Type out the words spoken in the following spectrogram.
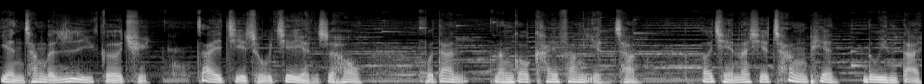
演唱的日语歌曲，在解除戒严之后，不但能够开放演唱，而且那些唱片、录音带，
